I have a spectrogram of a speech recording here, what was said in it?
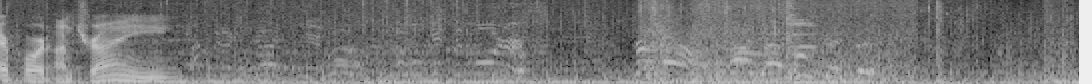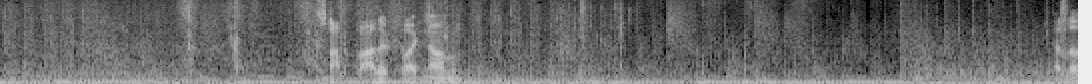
airport. I'm trying. Let's not bother fighting on them. Hello?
